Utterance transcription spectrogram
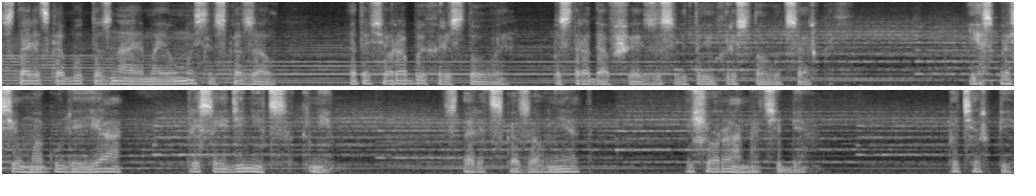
Старец, как будто зная мою мысль, сказал, это все рабы Христовы, пострадавшие за святую Христову церковь. Я спросил, могу ли я присоединиться к ним. Старец сказал, нет, — еще рано тебе. Потерпи.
